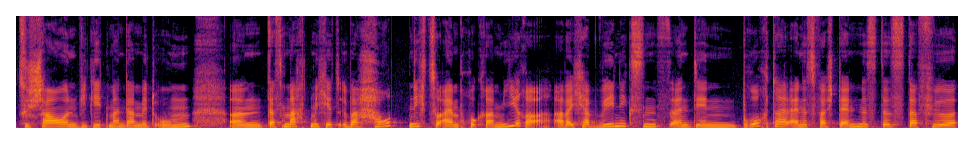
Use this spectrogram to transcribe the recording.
zu schauen, wie geht man damit um. Ähm, das macht mich jetzt überhaupt nicht zu einem Programmierer, aber ich habe wenigstens den Bruchteil eines Verständnisses dafür,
